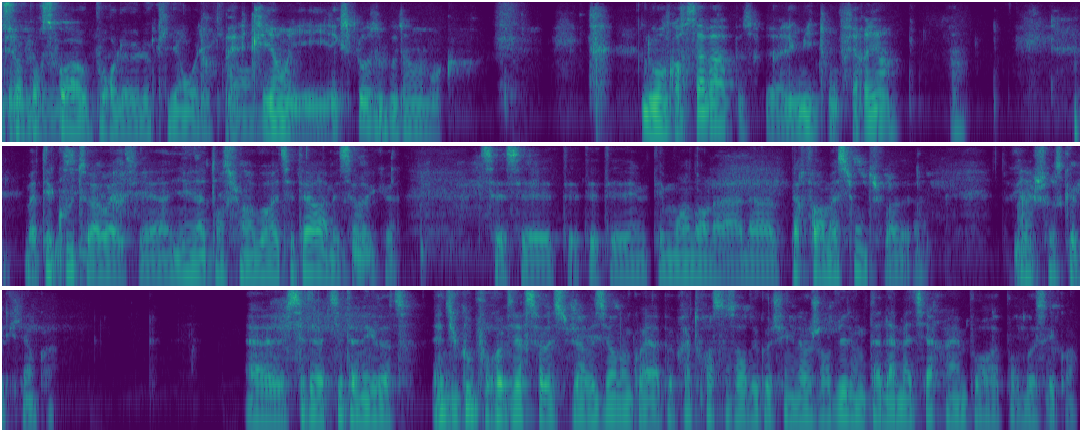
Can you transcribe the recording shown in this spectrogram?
soit pour soi ou pour le, le client ou les Bah, clients. le client, il, il explose au bout d'un moment. Quoi. Nous encore, ça va, parce qu'à la limite, on fait rien. Bah, t'écoutes, ouais, il y a une attention à avoir, etc. Mais c'est vrai que c'est, c'est, t'es, t'es- t'es- t'es moins dans la, la performation, tu vois, de, de quelque chose que le client, quoi. Euh, c'était la petite anecdote. Et du coup, pour revenir sur la supervision, donc ouais, à peu près 300 heures de coaching là aujourd'hui, donc tu as de la matière quand même pour, pour bosser, quoi,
